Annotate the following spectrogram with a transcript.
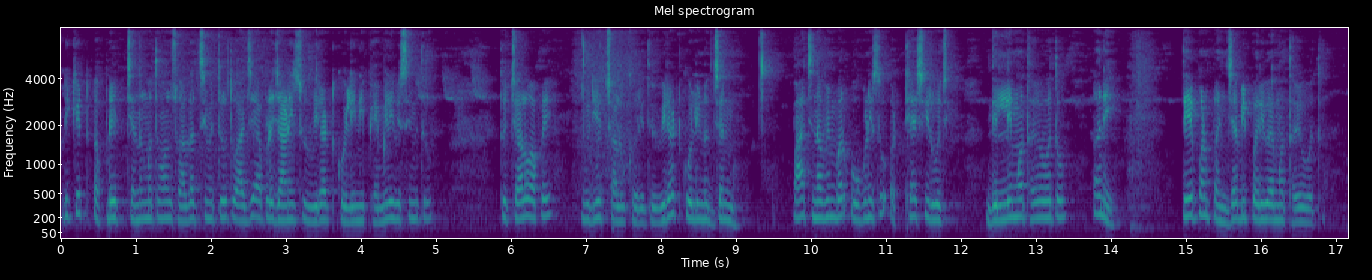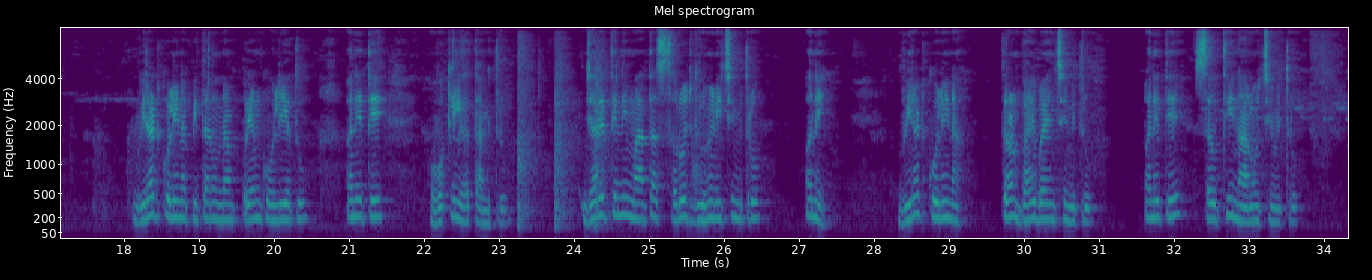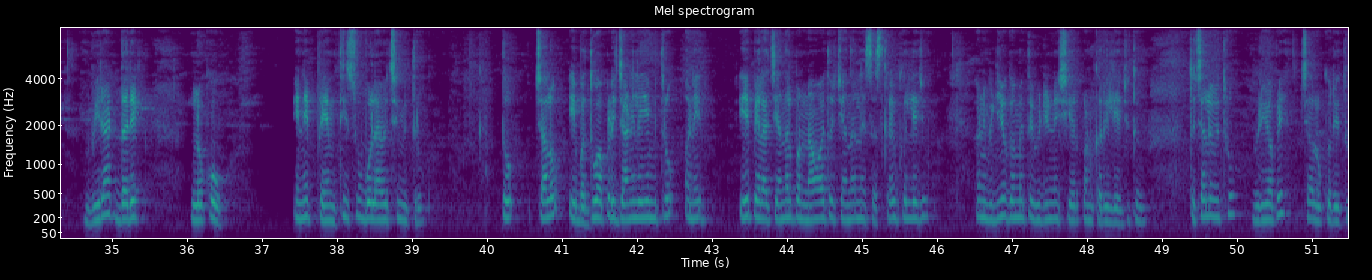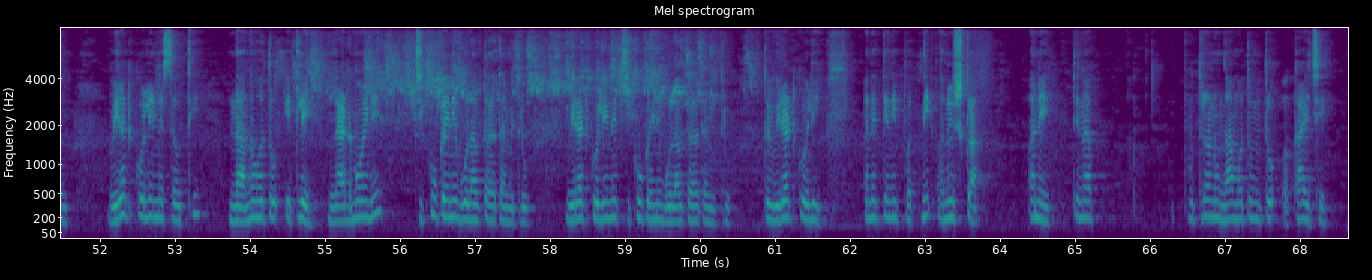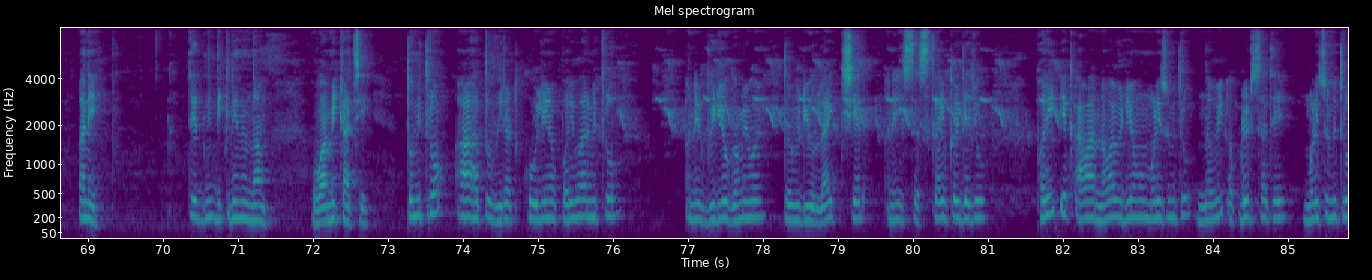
Cricket update ચેનલમાં તમારું સ્વાગત છે મિત્રો. તો આજે આપણે જાણીશું વિરાટ કોહલીની ફેમિલી વિશે મિત્રો. તો ચાલો આપણે વીડિયો ચાલુ કરીએ. તો વિરાટ કોહલીનો જન્મ પાંચ નવેમ્બર ઓગણીસો અઠ્યાસી રોજ દિલ્હીમાં થયો હતો અને તે પણ પંજાબી પરિવારમાં થયો હતો. વિરાટ કોહલીના પિતાનું નામ પ્રેમ કોહલી હતું અને તે વકીલ હતા મિત્રો. જ્યારે તેની માતા સરોજ ગૃહિણી છે મિત્રો અને વિરાટ કોહલીના ત્રણ ભાઈ બહેન છે મિત્રો અને તે સૌથી નાનો છે મિત્રો. વિરાટ દરેક લોકો એને પ્રેમથી શું બોલાવે છે મિત્રો? તો ચાલો એ બધું આપણે જાણી લઈએ મિત્રો અને એ પહેલાં ચેનલ પર ના હોય તો ચેનલને સબસ્ક્રાઈબ કરી લેજો અને વીડિયો ગમે તો વિડીયોને શેર પણ કરી લેજો તો ચાલો મિત્રો, વીડિયો આપણે ચાલુ કરીએ તો વિરાટ કોહલીને સૌથી નાનો હતો એટલે લાડમાં એને ચીકુ કહીને બોલાવતા હતા મિત્રો. વિરાટ કોહલીને ચીકુ કહીને બોલાવતા હતા મિત્રો. તો વિરાટ કોહલી અને તેની પત્ની અનુષ્કા અને તેના પુત્રનું નામ હતું મિત્રો અકાય છે અને તેની દીકરીનું નામ વામિકા છે. તો મિત્રો, આ હતો વિરાટ કોહલીનો પરિવાર મિત્રો. અને વીડિયો ગમ્યો હોય તો વીડિયો લાઈક, શેર અને સબસ્ક્રાઈબ કરી દેજો. ફરી એક આવા નવા વિડીયોમાં મળીશું મિત્રો. નવી અપડેટ સાથે મળીશું મિત્રો.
